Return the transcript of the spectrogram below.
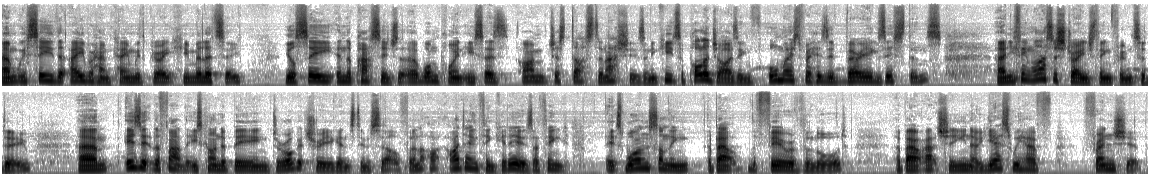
um, we see that Abraham came with great humility. You'll see in the passage that at one point he says, I'm just dust and ashes. And he keeps apologizing almost for his very existence. And you think, well, that's a strange thing for him to do. Um, is it the fact that he's kind of being derogatory against himself? And I, I don't think it is. I think it's one, something about the fear of the Lord, about actually, you know, yes, we have friendship,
